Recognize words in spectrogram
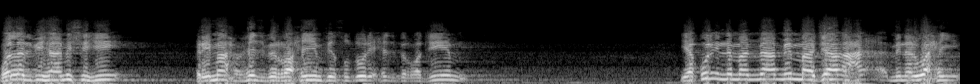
والذي بهامشه رماح حزب الرحيم في صدور حزب الرجيم. يقول إنما مما جاء من الوحي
